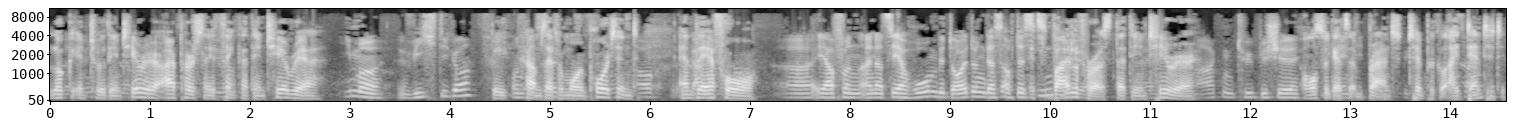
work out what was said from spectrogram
look into the interior. I personally think that the interior Immer wichtiger. Und becomes ever more important, and therefore äh, ja von einer sehr hohen Bedeutung, dass auch das it's vital for us that the interior markentypische also gets a brand typical identity.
